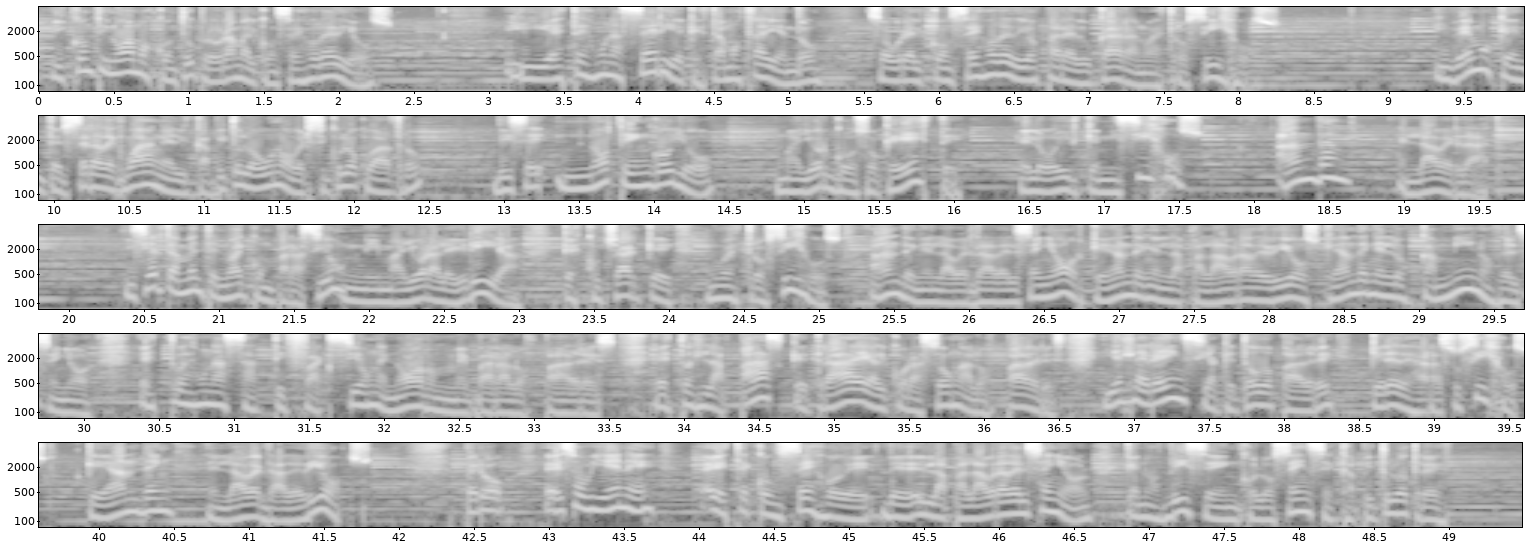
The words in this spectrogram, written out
Y continuamos con tu programa El Consejo de Dios. Y esta es una serie que estamos trayendo sobre el consejo de Dios para educar a nuestros hijos. Y vemos que en Tercera de Juan, el capítulo 1, versículo 4, dice, no tengo yo mayor gozo que este, el oír que mis hijos andan en la verdad. Y ciertamente no hay comparación ni mayor alegría que escuchar que nuestros hijos anden en la verdad del Señor, que anden en la palabra de Dios, que anden en los caminos del Señor. Esto es una satisfacción enorme para los padres. Esto es la paz que trae al corazón a los padres y es la herencia que todo padre quiere dejar a sus hijos, que anden en la verdad de Dios. Pero eso viene, este consejo de, de la palabra del Señor que nos dice en Colosenses capítulo 3,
